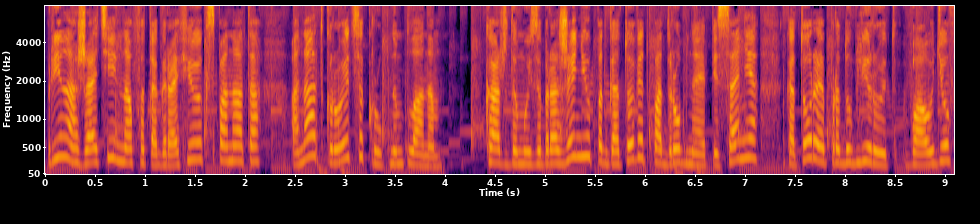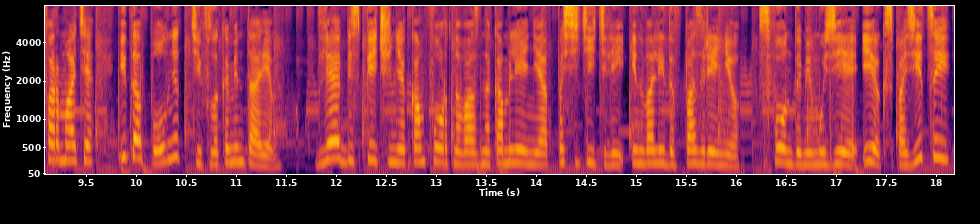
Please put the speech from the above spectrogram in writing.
При нажатии на фотографию экспоната она откроется крупным планом. Каждому изображению подготовят подробное описание, которое продублируют в аудиоформате и дополнят тифлокомментарием. Для обеспечения комфортного ознакомления посетителей инвалидов по зрению с фондами музея и экспозицией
